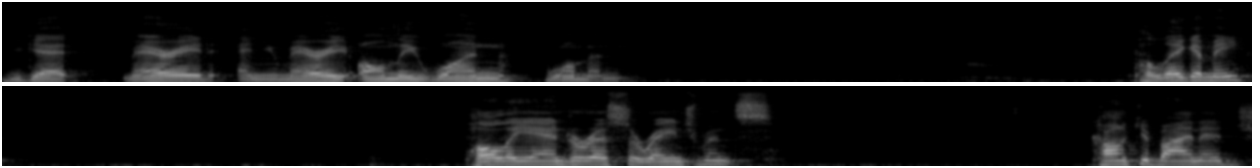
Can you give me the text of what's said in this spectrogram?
You get married and you marry only one woman. Polygamy, polyandrous arrangements, concubinage,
